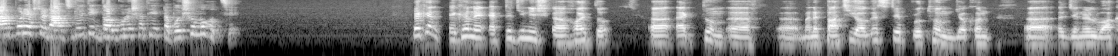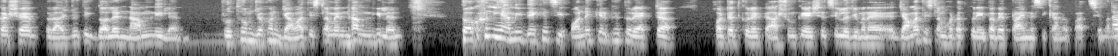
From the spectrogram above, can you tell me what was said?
তারপরে আসলে রাজনৈতিক দলগুলোর সাথে একটা বৈষম্য হচ্ছে। দেখেন, এখানে একটা জিনিস হয়তো একদম মানে পাঁচই অগস্টে প্রথম যখন জেনারেল ওয়াকার সাহেব রাজনৈতিক দলের নাম নিলেন, প্রথম যখন জামাত ইসলামের নাম নিলেন, তখনই আমি দেখেছি অনেকের ভেতরে একটা হঠাৎ করে একটা আশঙ্কা এসেছিল যে মানে জামাত ইসলাম হঠাৎ করে এইভাবে প্রাইমেসি কেন পাচ্ছে? মানে।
